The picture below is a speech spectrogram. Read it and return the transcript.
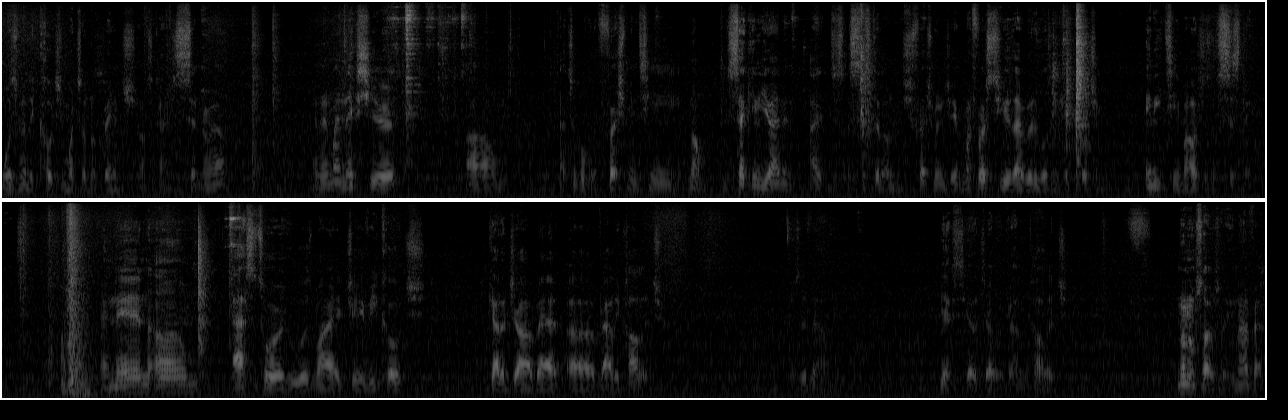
wasn't really coaching much on the bench. I was kind of just sitting around. And then my next year, um, I took over the freshman team. No, the second year I didn't. I just assisted on the freshman JV. My first two years I really wasn't coaching any team. I was just assisting. And then um, Asator, who was my JV coach, got a job at uh, Valley College. Was it Valley? Yes, he got a job at Valley College. No, no, I'm sorry, sorry, not Valley.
